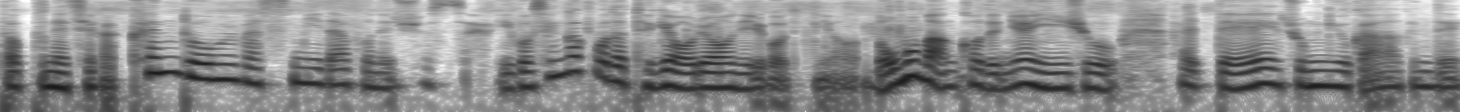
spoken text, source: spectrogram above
덕분에 제가 큰 도움을 받습니다. 보내주셨어요. 이거 생각보다 되게 어려운 일이거든요. 너무 많거든요. 인쇼 할 때 종류가. 근데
